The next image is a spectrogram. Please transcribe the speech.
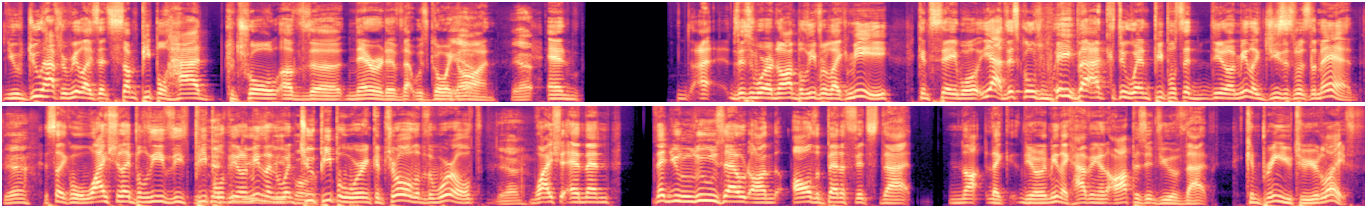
you do have to realize that some people had control of the narrative that was going Yeah. on. Yeah. And I, this is where a non-believer like me can say, well, yeah, this goes way back to when people said, you know what I mean? Like Jesus was the man. Yeah. It's like, well, why should I believe these people? You know what I mean? And when two people were in control of the world, Yeah. why should, and then, then you lose out on all the benefits that not like, you know what I mean? Like having an opposite view of that can bring you to your life.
